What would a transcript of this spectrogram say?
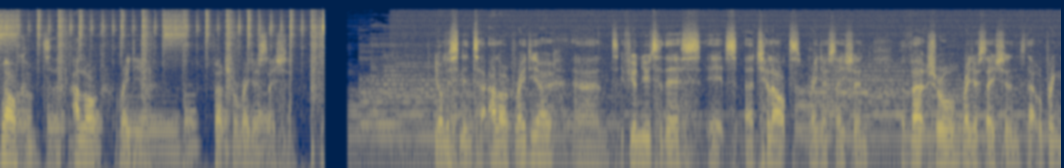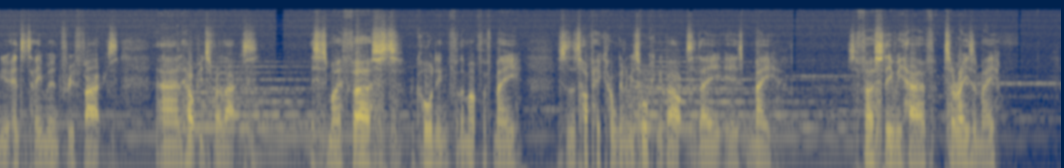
Welcome to Alog Radio, virtual radio station. You're listening to Alog Radio, and if you're new to this, it's a chill out radio station, a virtual radio station that will bring you entertainment through facts and help you to relax. This is my first recording for the month of May, so the topic I'm going to be talking about today is May. So firstly we have Theresa May.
